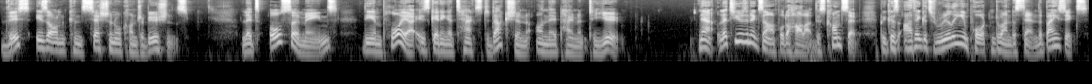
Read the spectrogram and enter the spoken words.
This is on concessional contributions. Let's also means the employer is getting a tax deduction on their payment to you. Now, let's use an example to highlight this concept because I think it's really important to understand the basics.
